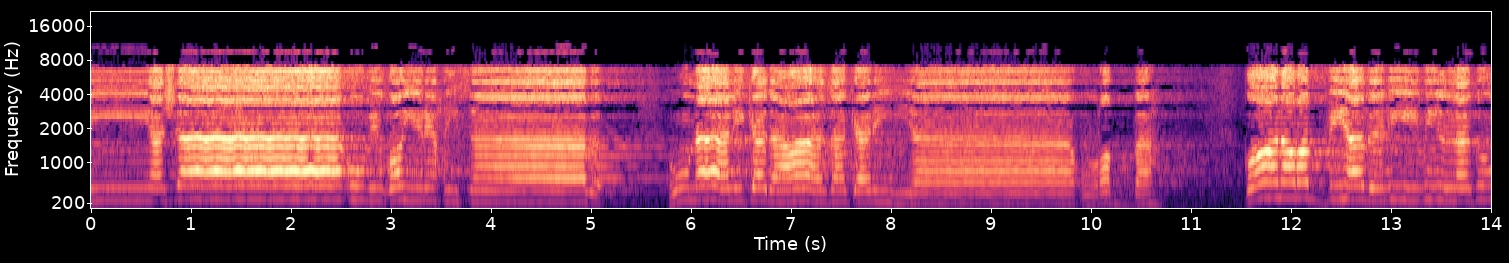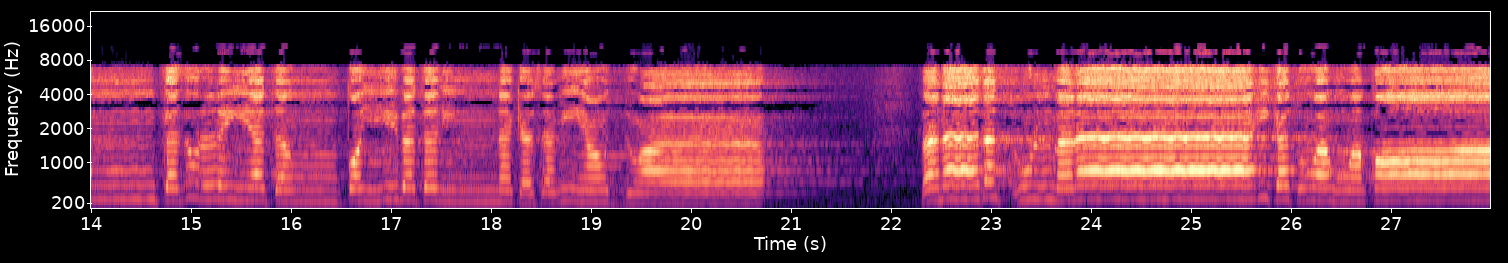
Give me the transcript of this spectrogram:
من يشاء بغير حساب. هنالك دعا زكرياء ربه. قال رب هب لي من لدنك ذرية طيبة إنك سميع الدعاء. فنادته الملائكة وهو قائم.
